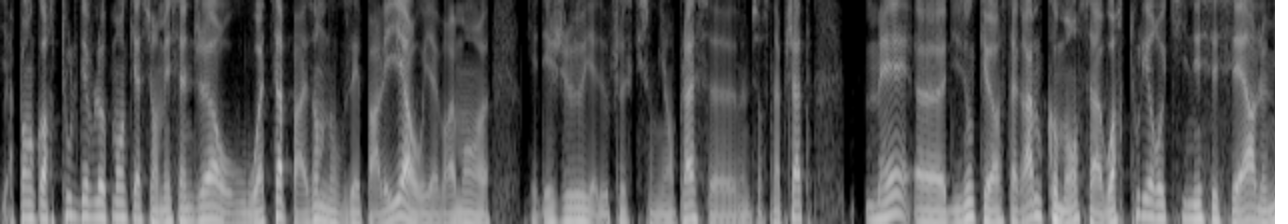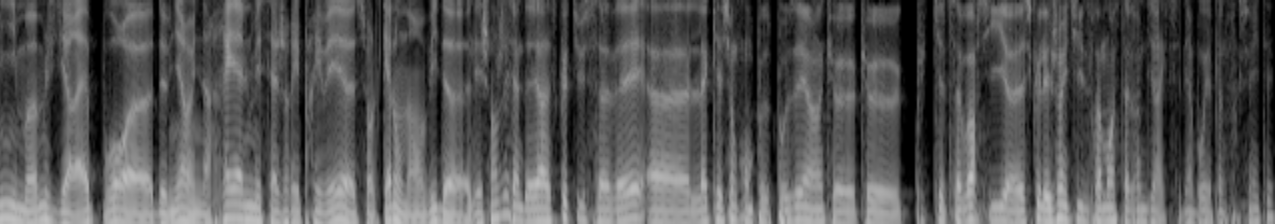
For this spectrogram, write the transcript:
il n'y a pas encore tout le développement qu'il y a sur Messenger ou WhatsApp par exemple dont vous avez parlé hier où il y a vraiment euh, Il y a des jeux, il y a d'autres choses qui sont mis en place, euh, même sur Snapchat. Mais euh, disons que Instagram commence à avoir tous les requis nécessaires, le minimum, je dirais, pour euh, devenir une réelle messagerie privée euh, sur laquelle on a envie d'échanger. Tiens, d'ailleurs, est-ce que tu savais la question qu'on peut se poser, hein, que, que- qui est de savoir si est-ce que les gens utilisent vraiment Instagram Direct? C'est bien beau, il y a plein de fonctionnalités.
